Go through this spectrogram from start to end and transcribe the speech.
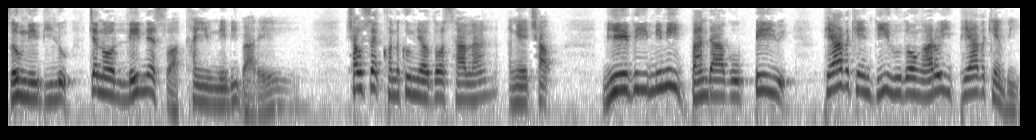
စုံနေပြီလို့ကျွန်တော်လေးနဲ့စွာခံယူနေပြီပါတယ်68ခုမြောက်သောဆာလံအငယ်6မြေသည်မိမိဗန္တာကိုပေး၍ဘုရားသခင်ဒီဟုသောငါတို့၏ဘုရားသခင်သည်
